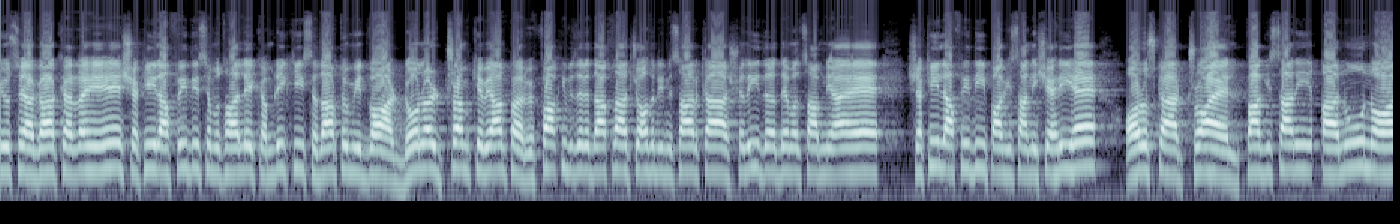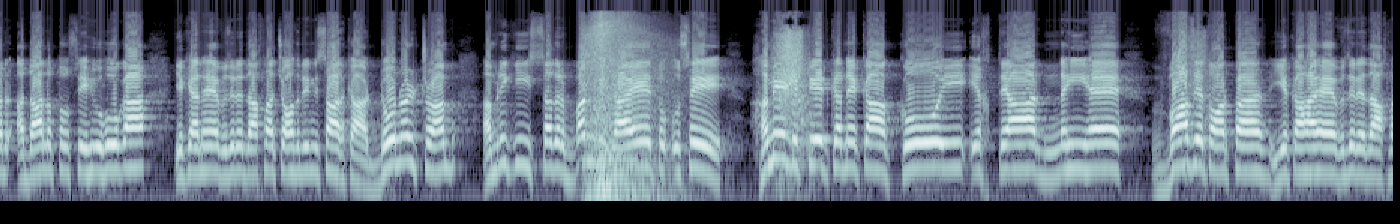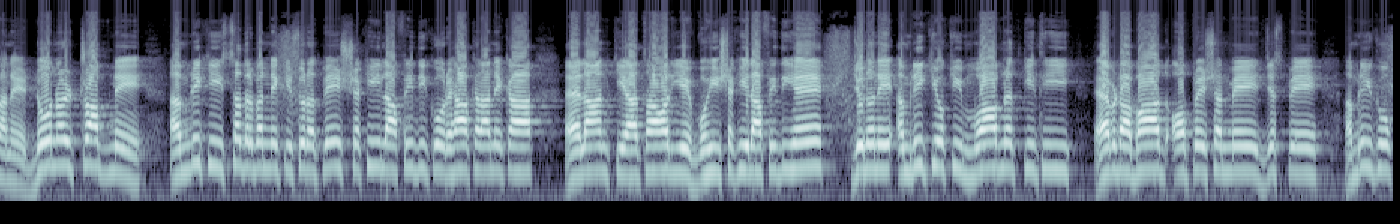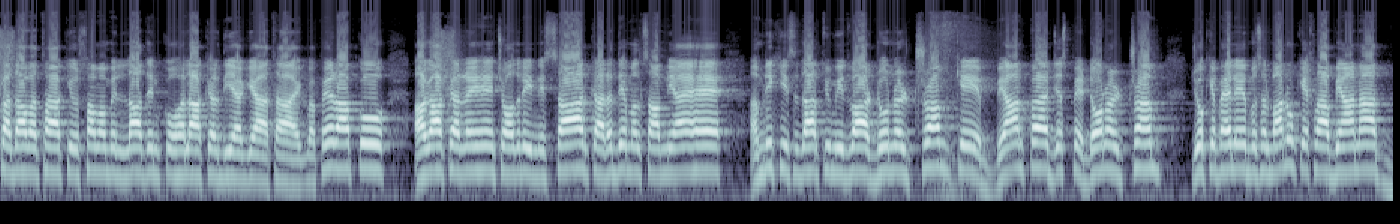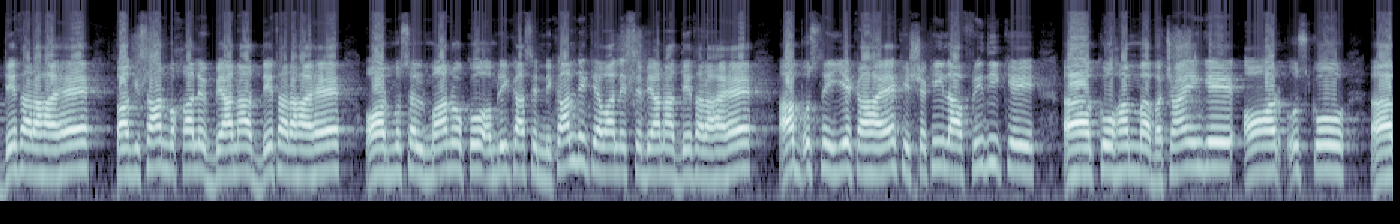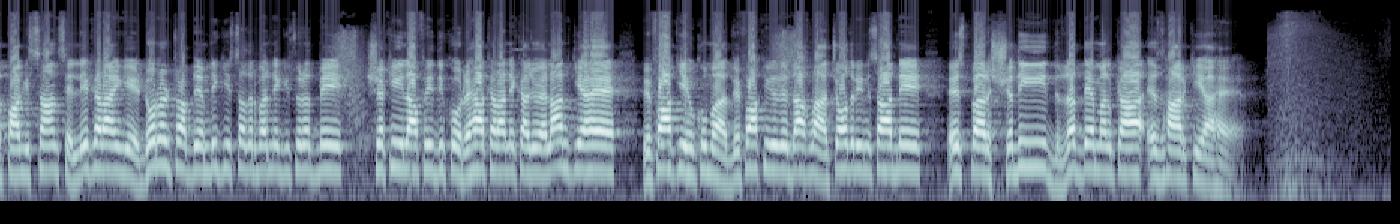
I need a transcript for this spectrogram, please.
News سے آگاہ کر رہے ہیں۔ شکیل آفریدی سے متعلق امریکی صدارت امیدوار ڈونلڈ ٹرمپ کے بیان پر وفاقی وزیر داخلہ چودھری نثار کا شدید رد عمل سامنے آیا ہے۔ شکیل آفریدی پاکستانی شہری ہے اور اس کا ٹرائل پاکستانی قانون اور عدالتوں سے ہی ہوگا۔ یہ کہنا ہے وزیر داخلہ چودھری نثار کا۔ ڈونلڈ ٹرمپ امریکی صدر بن بھی جائے تو اسے ہمیں ڈکٹیٹ کرنے کا کوئی اختیار نہیں ہے۔ واضح طور پر یہ کہا ہے وزیر داخلہ نے۔ ڈونلڈ ٹرمپ نے امریکی صدر بننے کی صورت میں شکیل آفریدی کو رہا کرانے کا اعلان کیا تھا اور یہ وہی شکیل آفریدی ہیں جنہوں نے امریکیوں کی معاونت کی تھی ایبڈ آباد آپریشن میں، جس میں امریکیوں کا دعویٰ تھا کہ اسامہ بن لادن کو ہلا کر دیا گیا تھا۔ ایک بار پھر آپ کو آگاہ کر رہے ہیں، چودھری نثار کا رد عمل سامنے آیا ہے۔ امریکی صدارتی امیدوار ڈونلڈ ٹرمپ کے بیان پر، جس پہ ڈونلڈ ٹرمپ جو کہ پہلے مسلمانوں کے خلاف بیانات دیتا رہا ہے، پاکستان مخالف بیانات دیتا رہا ہے اور مسلمانوں کو امریکہ سے نکالنے کے حوالے سے بیانات دیتا رہا ہے۔ اب اس نے یہ کہا ہے کہ شکیل آفریدی کے کو ہم بچائیں گے اور اس کو پاکستان سے لے کر آئیں گے۔ ڈونلڈ ٹرمپ نے امریکی صدر بننے کی صورت میں شکیل آفریدی کو رہا کرانے کا جو اعلان کیا ہے، وفاقی حکومت، وفاقی وزیر داخلہ چودھری نثار نے اس پر شدید رد عمل کا اظہار کیا ہے۔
